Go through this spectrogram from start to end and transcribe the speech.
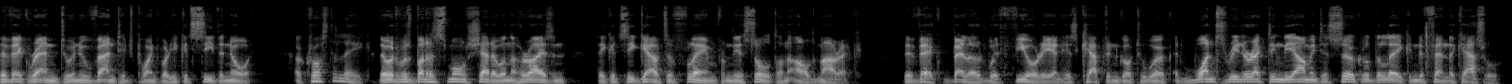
Vivec ran to a new vantage point where he could see the north. Across the lake, though it was but a small shadow on the horizon, they could see gouts of flame from the assault on Aldmarek. Vivec bellowed with fury, and his captain got to work, at once redirecting the army to circle the lake and defend the castle.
